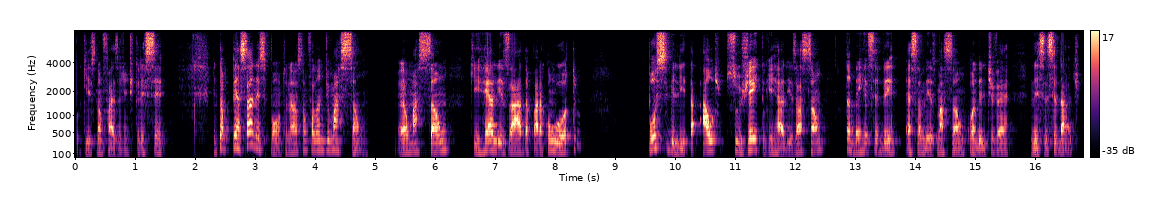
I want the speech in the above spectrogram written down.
porque isso não faz a gente crescer. Então, pensar nesse ponto, né, nós estamos falando de uma ação. É uma ação que, realizada para com o outro, possibilita ao sujeito que realiza a ação também receber essa mesma ação quando ele tiver necessidade.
